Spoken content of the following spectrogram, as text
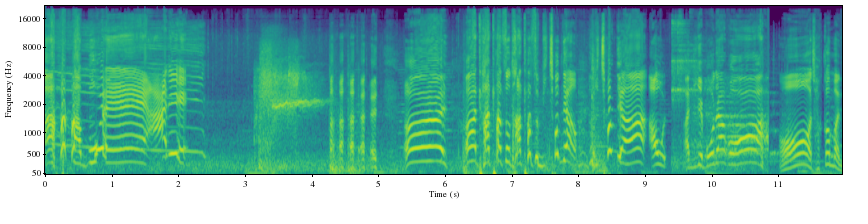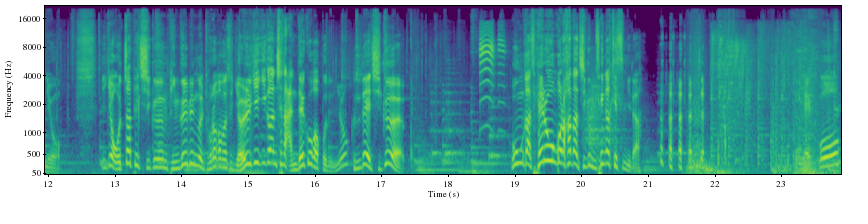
아 뭐해 아니 아, 아, 다 탔어, 다 탔어, 미쳤냐, 미쳤냐, 아우, 아 이게 뭐냐고. 어, 잠깐만요. 이게 어차피 지금 빙글빙글 돌아가면서 열기 기관차는 안 될 것 같거든요. 근데 지금 뭔가 새로운 걸 하다 지금 생각했습니다. 자, 됐고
